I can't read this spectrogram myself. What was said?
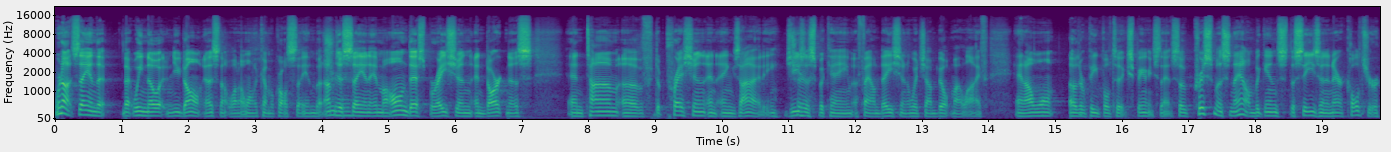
we're not saying that that we know it and you don't. That's not what I want to come across saying. But I'm just saying, in my own desperation and darkness and time of depression and anxiety, Jesus became a foundation on which I built my life. And I want other people to experience that. So Christmas now begins the season in our culture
